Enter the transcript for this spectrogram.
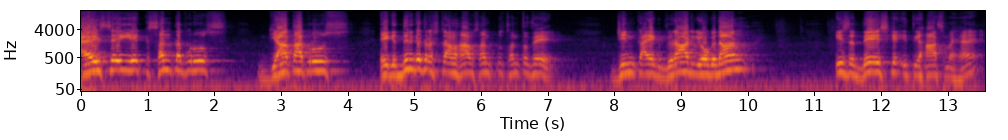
ऐसे ही एक संत पुरुष, ज्ञाता पुरुष एक दीर्घ दृष्टा महासंत संत थे, जिनका एक विराट योगदान इस देश के इतिहास में है।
